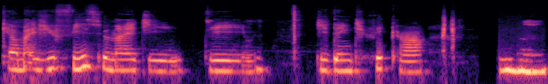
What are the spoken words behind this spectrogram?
que é o mais difícil, né, de, de, de identificar. Uhum.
